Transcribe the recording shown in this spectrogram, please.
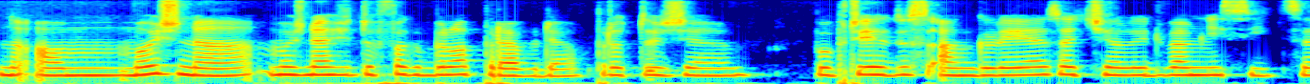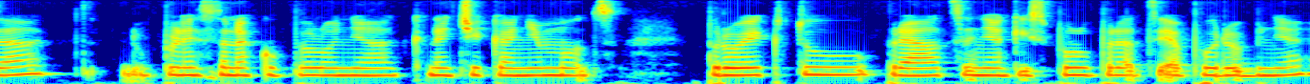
No a možná, možná, že to fakt byla pravda, protože po příjezdu z Anglie začaly dva měsíce, úplně se nakupilo nějak nečekaně moc projektů, práce, nějaký spolupráci a podobně,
